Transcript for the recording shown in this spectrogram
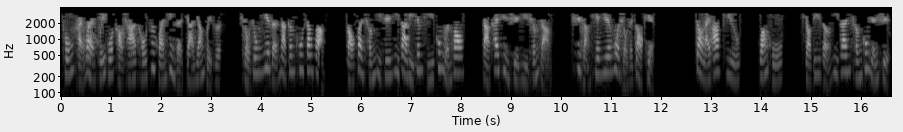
从海外回国考察投资环境的假洋鬼子，手中捏的那根哭丧棒，早换成一只意大利真皮公文包，打开信是与省长、市长签约握手的照片。召来阿 Q、王胡、小 D 等一干成功人士，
